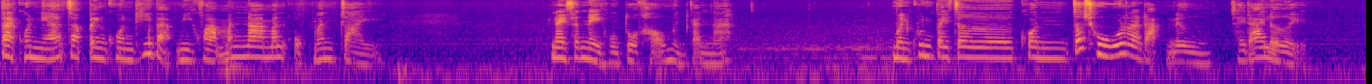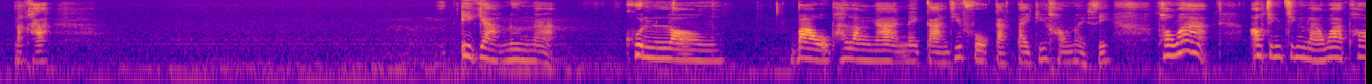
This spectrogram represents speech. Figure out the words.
แต่คนนี้จะเป็นคนที่แบบมีความมั่นหน้ามั่นอกมั่นใจ ในเสน่ห์ของตัวเขาเหมือนกันนะ เหมือนคุณไปเจอคนเจ้าชู้ระดับหนึ่งใช้ได้เลยนะคะ อีกอย่างหนึ่งอะ คุณลองเบาพลังงานในการที่โฟกัสไปที่เขาหน่อยสิ เพราะว่าเอาจริง ๆ แล้วว่าพอ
